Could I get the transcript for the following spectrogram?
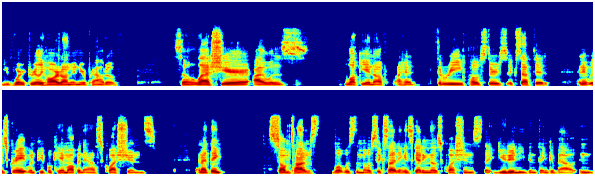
you've worked really hard on and you're proud of. So last year, I was lucky enough, I had three posters accepted, and it was great when people came up and asked questions. And I think sometimes what was the most exciting is getting those questions that you didn't even think about and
